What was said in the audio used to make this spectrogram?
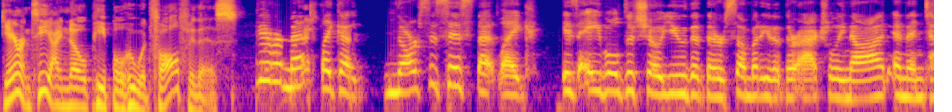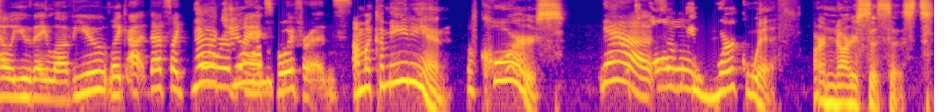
guarantee i know people who would fall for this Have you ever met like a narcissist that like is able to show you that there's somebody that they're actually not and then tell you they love you? Like I, that's like Yeah, four of my ex-boyfriends. i'm a comedian of course Yeah, all so we work with are narcissists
